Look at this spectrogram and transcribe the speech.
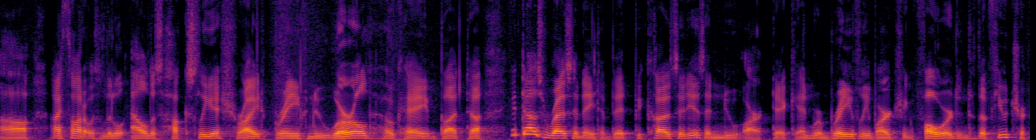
Uh, I thought it was a little Aldous Huxley-ish, right? Brave New World, okay? But uh, it does resonate a bit because it is a new Arctic and we're bravely marching forward into the future,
